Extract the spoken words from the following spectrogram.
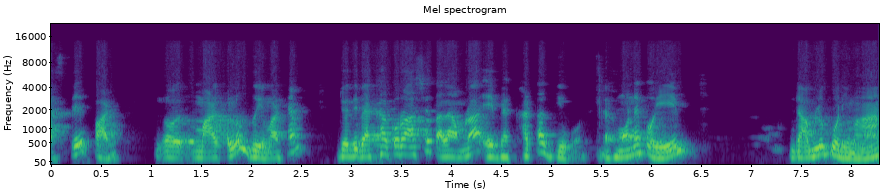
আসতে পারে। মার্ক হলো দুই মার্ক হ্যাঁ যদি ব্যাখ্যা করো আসে, তাহলে আমরা এই ব্যাখ্যাটা দিব। দেখো, মনে করি ডাব্লু পরিমাণ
